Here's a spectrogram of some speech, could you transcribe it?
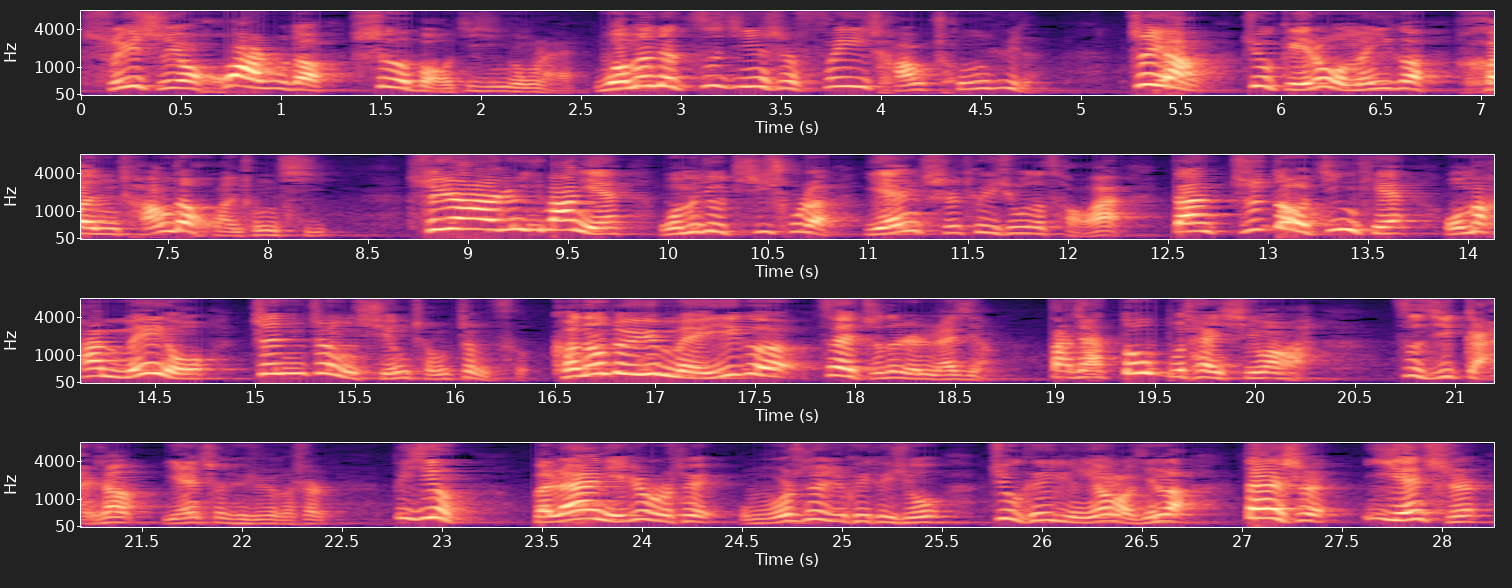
随时要划入到社保基金中来，我们的资金是非常充裕的，这样就给了我们一个很长的缓冲期。虽然二零一八年我们就提出了延迟退休的草案，但直到今天我们还没有真正形成政策。可能对于每一个在职的人来讲，大家都不太希望啊自己赶上延迟退休这个事儿。毕竟，本来你六十岁、五十岁就可以退休，就可以领养老金了。但是，一延迟，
